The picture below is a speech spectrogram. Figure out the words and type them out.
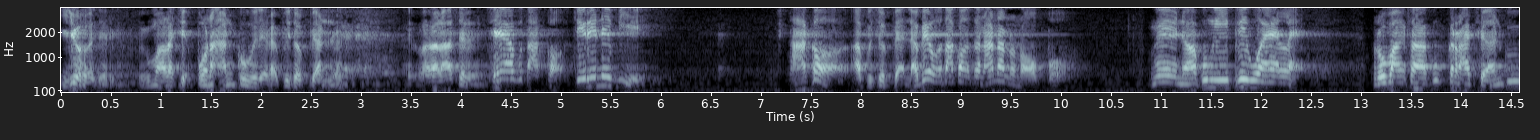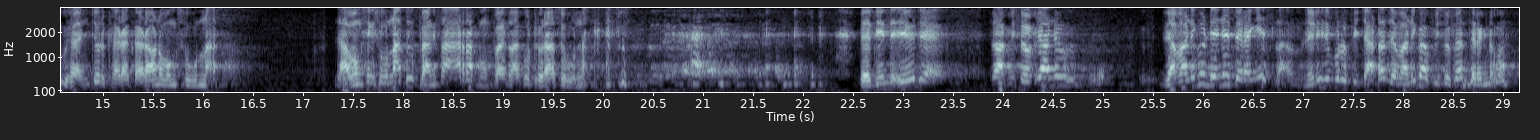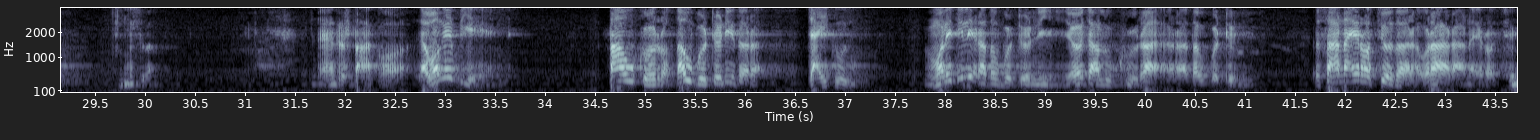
Iya, jadi. Malah cek ponakanku jadi Abu Sofyan. hasil, saya aku takok, cirine piye? Takok Abu Sofyan. Tapi kok takok tenanan ono apa? Aku ngipi wae elek. Rumangsa aku kerajaanku hancur gara-gara wong sunat. Lah wong sing sunat tuh bangsa Arab, wong bangsa aku ora sunat. Jadi ya udah, Abu Sofyan itu zaman itu dia dereng Islam. Jadi perlu dicatat zaman itu Abu Sofyan dereng apa? Islam. Nah, terus takok. Lah wonge piye? Tahu goro, tahu bodoni to ora? Cak iku. Mulai cilik ora tau bodoni, ya cak lugu ora ora tau bodoni. Terus anake raja to ora? Ora ora anake raja.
